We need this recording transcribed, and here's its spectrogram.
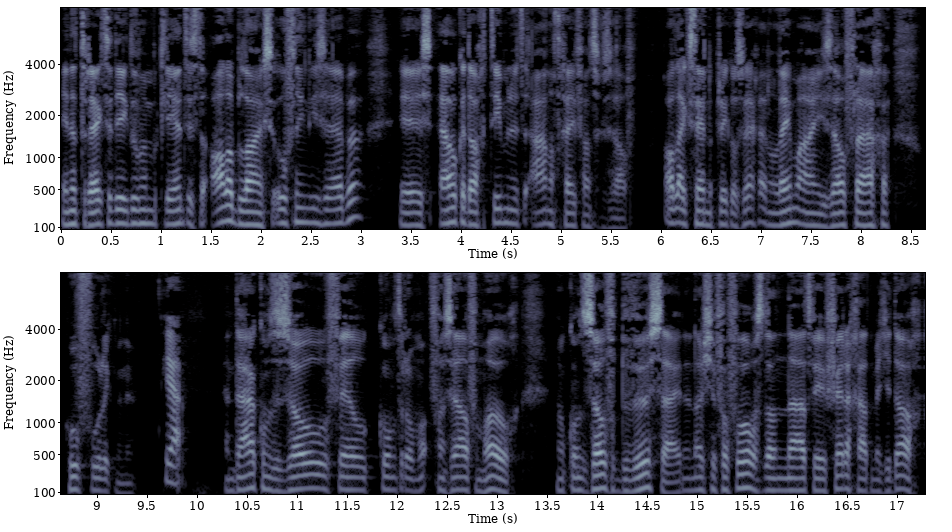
in het traject die ik doe met mijn cliënten is de allerbelangrijkste oefening die ze hebben, is elke dag 10 minuten aandacht geven aan zichzelf. Alle externe prikkels weg en alleen maar aan jezelf vragen, hoe voel ik me nu? Ja. En daar komt er zoveel, komt er om, vanzelf omhoog. Dan komt er zoveel bewustzijn. En als je vervolgens dan na het weer verder gaat met je dag,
